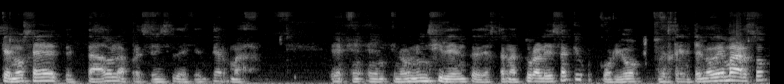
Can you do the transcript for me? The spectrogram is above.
que no se haya detectado la presencia de gente armada en, un incidente de esta naturaleza que ocurrió el 31 de marzo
